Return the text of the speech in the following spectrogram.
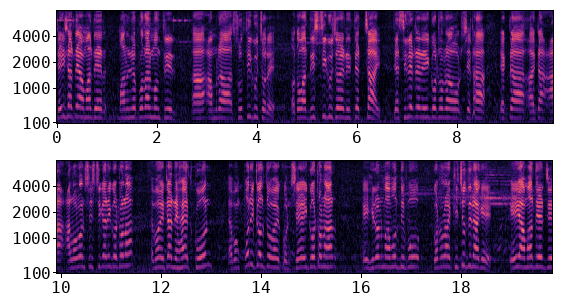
সেই সাথে আমাদের মাননীয় প্রধানমন্ত্রীর আমরা শ্রুতিগুচরে অথবা দৃষ্টিগোচরে নিতে চাই যে সিলেটের এই ঘটনা, সেটা একটা একটা আলোড়ন সৃষ্টিকারী ঘটনা এবং এটা নেহায়ত কোন এবং পরিকল্পিতভাবে কোন? সেই ঘটনার, এই হিরণ মাহমুদ নিপু ঘটনার কিছুদিন আগে এই আমাদের যে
